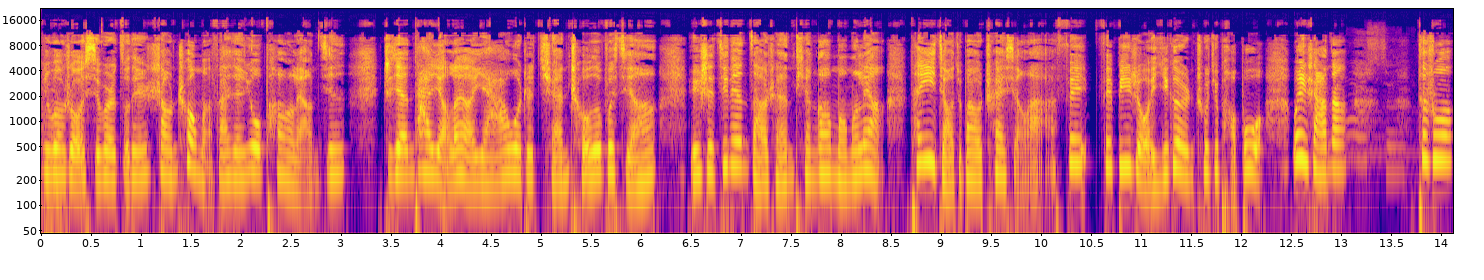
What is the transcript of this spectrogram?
你跟我说我媳妇儿昨天上秤嘛，发现又胖了两斤。只见她咬了咬牙，握着拳，愁的不行。于是今天早晨天刚蒙蒙亮，她一脚就把我踹醒了，非非逼着我一个人出去跑步。为啥呢？她说。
